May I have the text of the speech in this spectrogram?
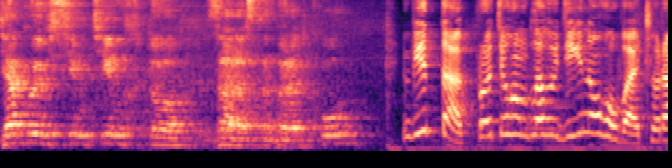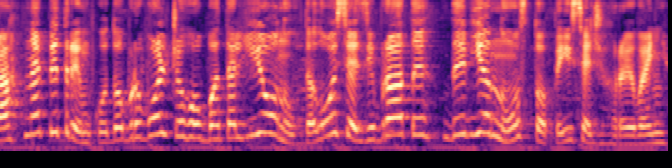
Дякую всім тим, хто зараз на передку. Відтак, протягом благодійного вечора на підтримку добровольчого батальйону вдалося зібрати 90 тисяч гривень.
